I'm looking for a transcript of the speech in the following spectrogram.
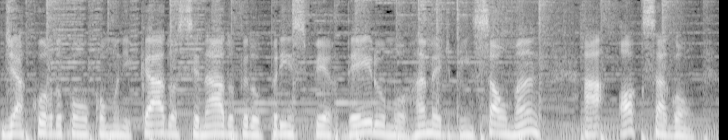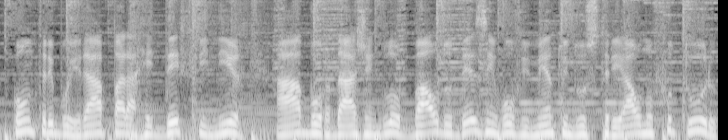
De acordo com o comunicado assinado pelo príncipe herdeiro Mohammed bin Salman, a Oxagon contribuirá para redefinir a abordagem global do desenvolvimento industrial no futuro,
